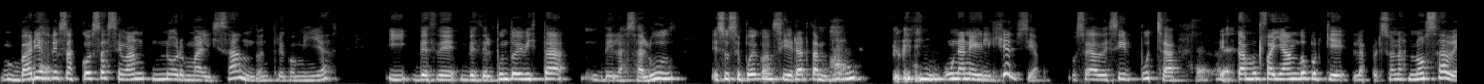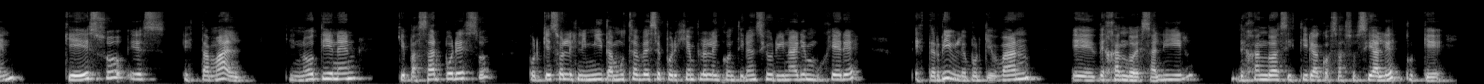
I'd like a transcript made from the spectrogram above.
varias de esas cosas se van normalizando, entre comillas, y desde, desde el punto de vista de la salud, eso se puede considerar también una negligencia. O sea, decir, pucha, estamos fallando porque las personas no saben que eso es, está mal, que no tienen que pasar por eso porque eso les limita. Muchas veces, por ejemplo, la incontinencia urinaria en mujeres es terrible porque van eh, dejando de salir, dejando de asistir a cosas sociales porque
